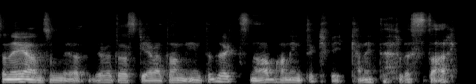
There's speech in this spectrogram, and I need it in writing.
Sen är han som jag, jag vet att jag skrev att han är inte direkt snabb, han är inte kvick, han är inte heller stark.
